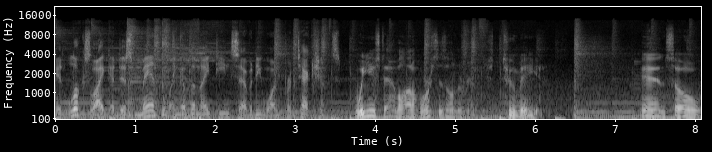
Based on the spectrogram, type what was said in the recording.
It looks like a dismantling of the 1971 protections. We used to have a lot of horses on the range, two million. And so,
